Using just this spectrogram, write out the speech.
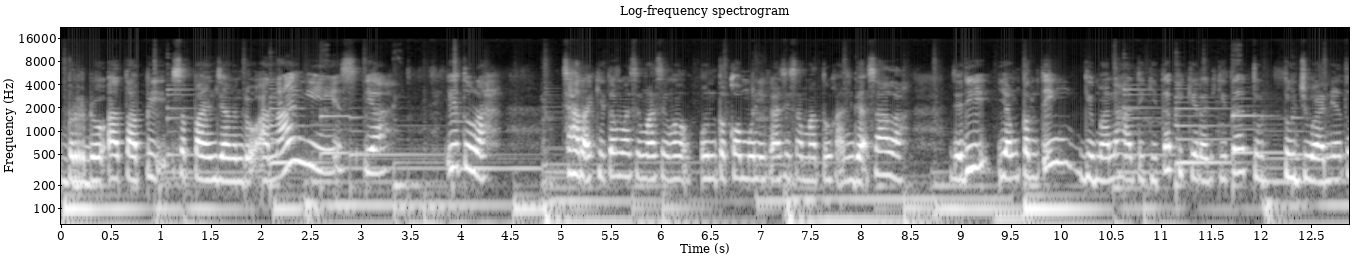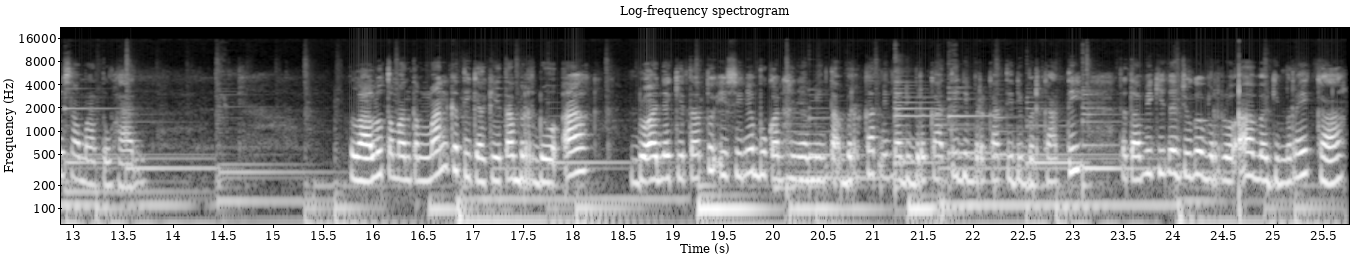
berdoa tapi sepanjang doa nangis. Ya, itulah cara kita masing-masing untuk komunikasi sama Tuhan, nggak salah. Jadi yang penting gimana hati kita, pikiran kita, tu tujuannya tuh sama Tuhan. Lalu teman-teman ketika kita berdoa, doanya kita tuh isinya bukan hanya minta berkat, minta diberkati, diberkati, diberkati, tetapi kita juga berdoa bagi mereka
